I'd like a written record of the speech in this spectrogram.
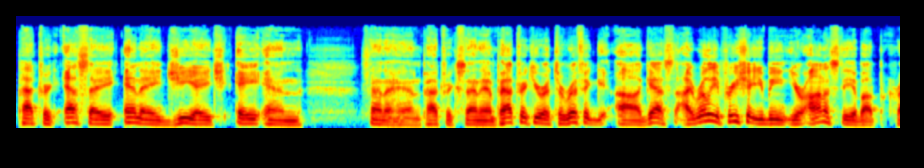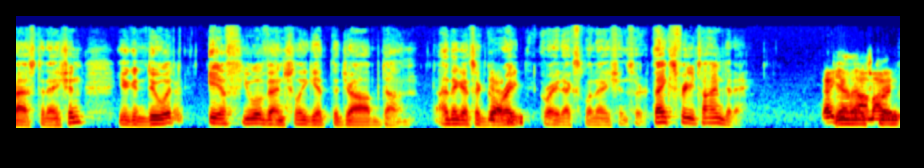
Patrick, S A N A G H A N. Sanahan, Patrick Sanahan. Patrick, you're a terrific uh, guest. I really appreciate you being your honesty about procrastination. You can do it if you eventually get the job done. I think that's a great, yeah. great explanation, sir. Thanks for your time today. Thank you, yeah, Tom.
